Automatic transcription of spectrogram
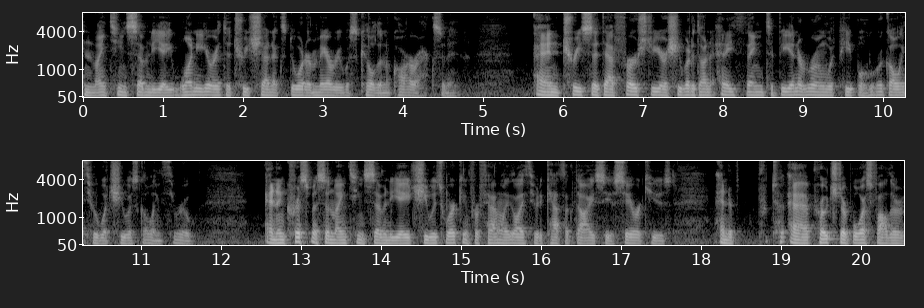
in 1978, one year after Tree Schoeneck's daughter Mary was killed in a car accident. And Tree said that first year she would have done anything to be in a room with people who were going through what she was going through. And in Christmas in 1978, she was working for Family Life through the Catholic Diocese of Syracuse and uh, approached her boss, Father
